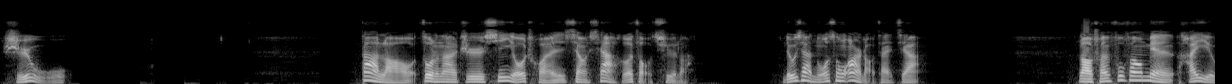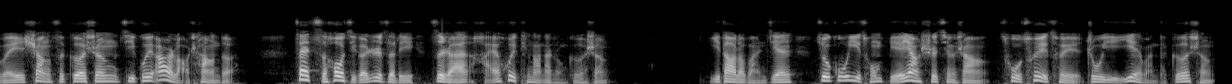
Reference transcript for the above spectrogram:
十五，大佬坐了那只新游船向下河走去了，留下挪送二老在家。老船夫方面还以为上次歌声既归二老唱的，在此后几个日子里自然还会听到那种歌声。一到了晚间，就故意从别样事情上促翠翠注意夜晚的歌声。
